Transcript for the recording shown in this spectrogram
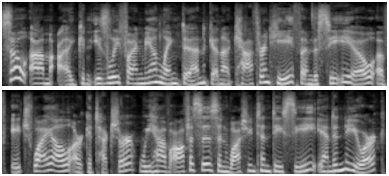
So um, I can easily find me on LinkedIn. Again, uh, Catherine Heath. I'm the CEO of HYL Architecture. We have offices in Washington D.C. and in New York,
